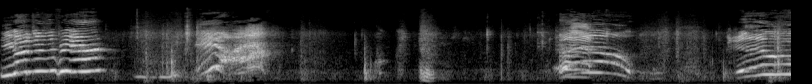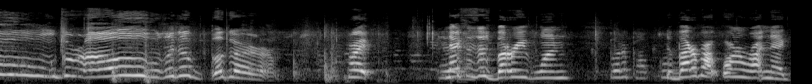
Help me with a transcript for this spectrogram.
You got juicy pear? Ew! Gross! Like a booger. Right. Next is this buttery one. Butter The popcorn. butter popcorn and rotten egg.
